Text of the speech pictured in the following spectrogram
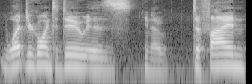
what you're going to do is you know define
